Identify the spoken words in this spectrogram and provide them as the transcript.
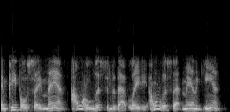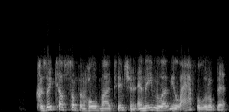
and people say, man, I want to listen to that lady. I want to listen to that man again because they tell something to hold my attention, and they even let me laugh a little bit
